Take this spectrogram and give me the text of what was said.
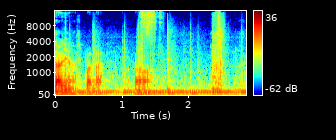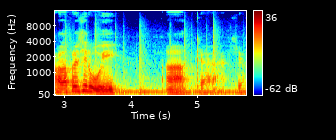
Dargli una sparata. Oh. Ah, l'ha presi lui? Ah, cacchio.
